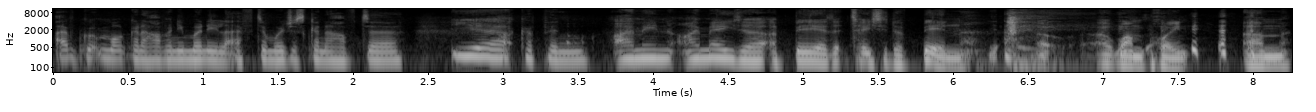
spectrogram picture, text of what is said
I've got, I'm not going to have any money left, and we're just going to have to Yeah, pack up and. I mean, I made a, a beer that tasted of bin at, at one point, um,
